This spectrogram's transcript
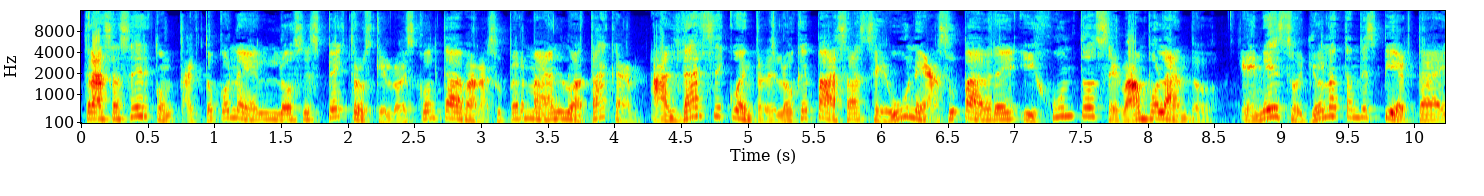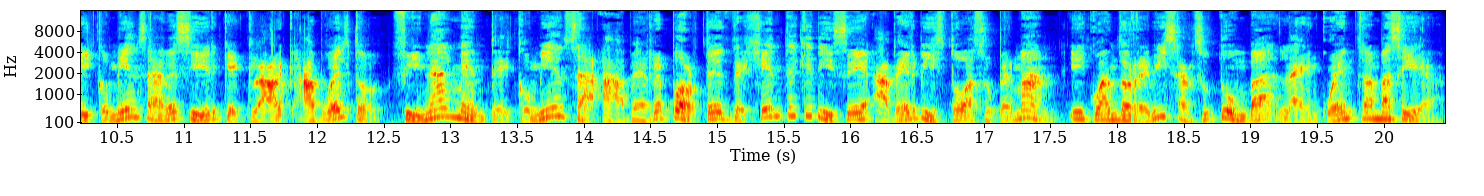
Tras hacer contacto con él, los espectros que lo escoltaban a Superman lo atacan. Al darse cuenta de lo que pasa, se une a su padre y juntos se van volando. En eso Jonathan despierta y comienza a decir que Clark ha vuelto. Finalmente comienza a haber reportes de gente que dice haber visto a Superman y cuando revisan su tumba la encuentran vacía.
